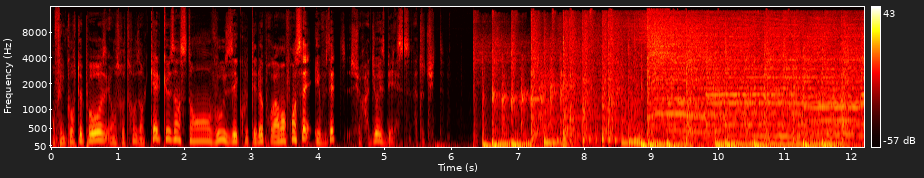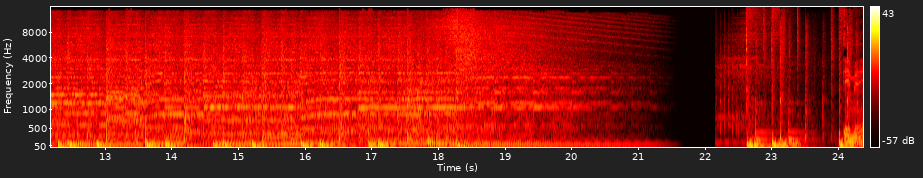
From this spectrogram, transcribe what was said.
On fait une courte pause et on se retrouve dans quelques instants. Vous écoutez le programme en français et vous êtes sur Radio SBS. A tout de suite. Aimez,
